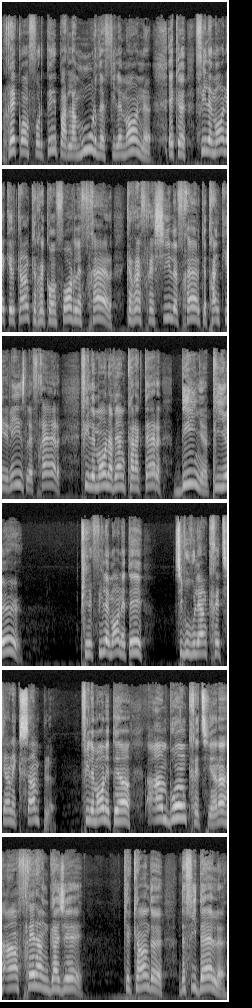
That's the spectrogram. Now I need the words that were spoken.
réconforté par l'amour de Philémon et que Philémon est quelqu'un qui réconforte les frères, qui rafraîchit les frères, qui tranquillise les frères. Philémon avait un caractère digne, pieux. Philémon était, si vous voulez, un chrétien exemple. Philémon était un, bon chrétien, un frère engagé, quelqu'un de, de fidèle.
